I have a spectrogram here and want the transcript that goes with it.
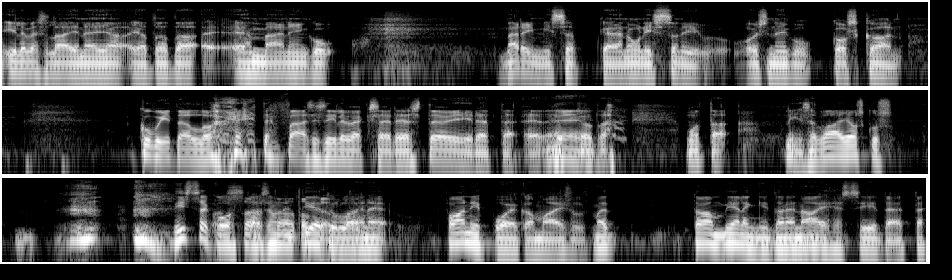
ilvesläinen ja, ja tota, en mä niinku märimmissäkään unissani olisi niinku koskaan kuvitellut, että pääsisi Ilvekseen edes töihin, että, et, et, tota, mutta niin se vaan joskus Missä kohtaa semmoinen tietynlainen fanipoikamaisuus? Mä, tämä on mielenkiintoinen aihe siitä, että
